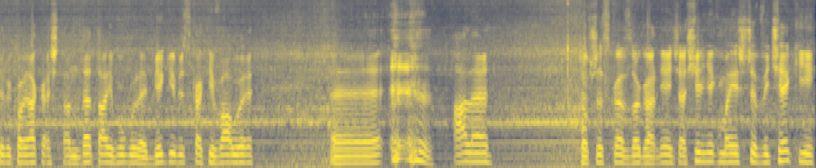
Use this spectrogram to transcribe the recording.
tylko jakaś tam detal, w ogóle biegi wyskakiwały, e, ale to wszystko jest do ogarnięcia. Silnik ma jeszcze wycieki,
